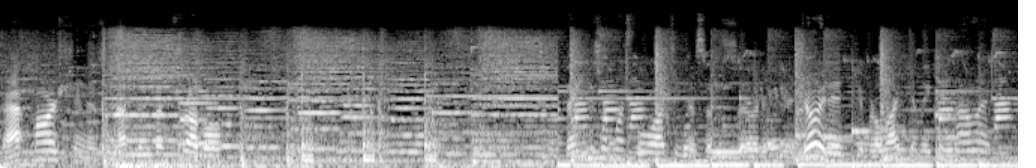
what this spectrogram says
That Martian is nothing but trouble. Thank you so much for watching this episode. If you enjoyed it, give it a like and leave a comment.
